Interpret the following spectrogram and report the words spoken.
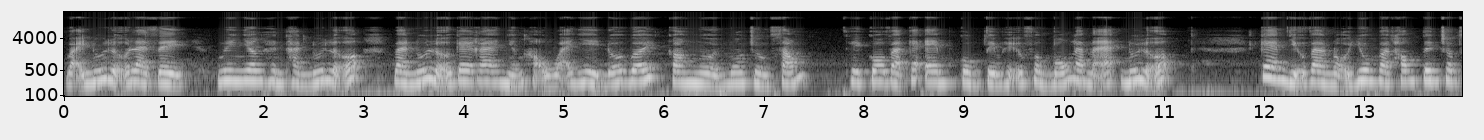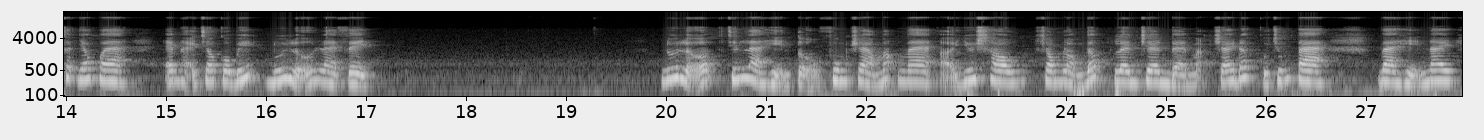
Vậy núi lửa là gì? Nguyên nhân hình thành núi lửa và núi lửa gây ra những hậu quả gì đối với con người môi trường sống? Thì cô và các em cùng tìm hiểu phần 4 La Mã núi lửa. Các em dựa vào nội dung và thông tin trong sách giáo khoa, em hãy cho cô biết núi lửa là gì. Núi lửa chính là hiện tượng phun trào magma ở dưới sâu trong lòng đất lên trên bề mặt trái đất của chúng ta. Và hiện nay,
